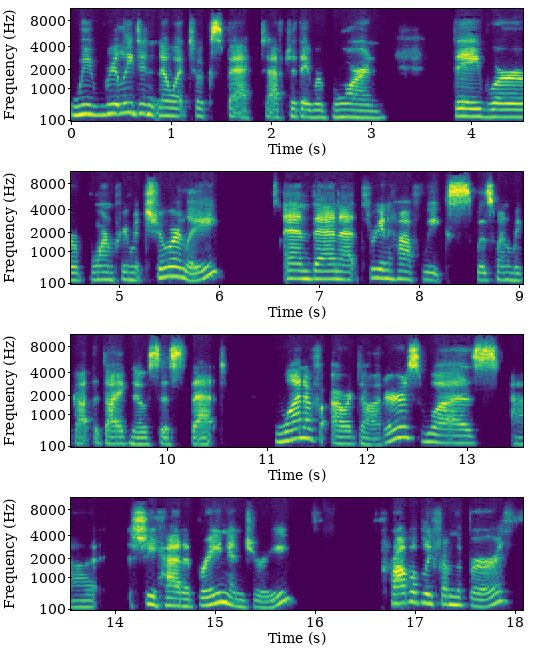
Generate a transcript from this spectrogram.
we really didn't know what to expect after they were born. They were born prematurely. And then at three and a half weeks was when we got the diagnosis that one of our daughters was, uh, she had a brain injury, probably from the birth,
